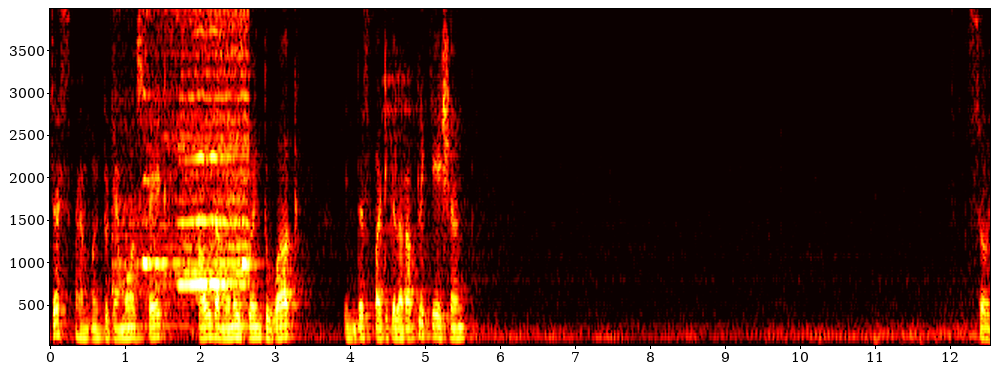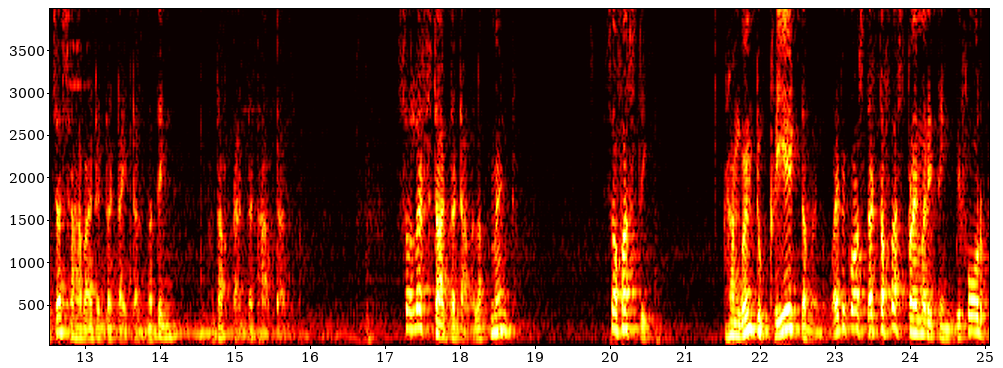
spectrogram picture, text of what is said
Just I'm going to demonstrate how the menu is going to work in this particular application. So just I have added the title. Nothing other than that I have done so let's start the development So firstly, I'm going to create the menu. Why? Because that's the first primary thing. Before,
